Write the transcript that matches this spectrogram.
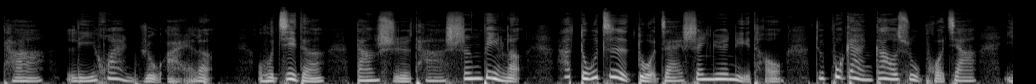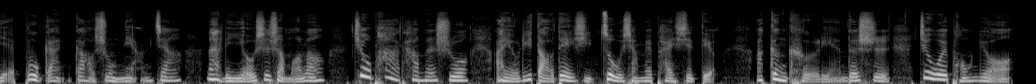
他罹患乳癌了。我记得当时他生病了，他独自躲在深渊里头，就不敢告诉婆家，也不敢告诉娘家。那理由是什么呢？就怕他们说：“哎呦，你到底是做什么拍戏的？”啊，更可怜的是，这位朋友，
